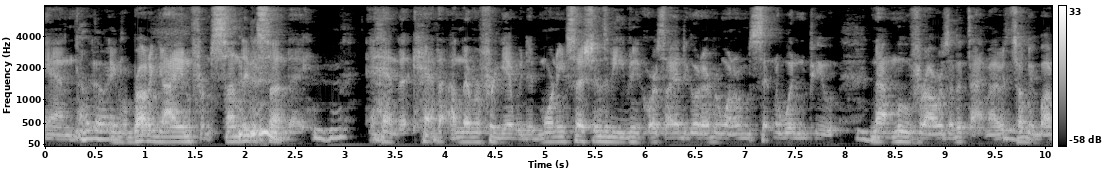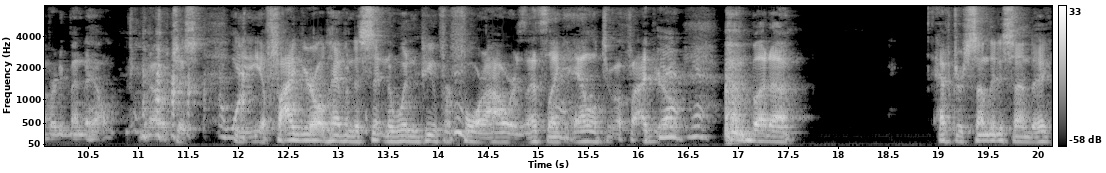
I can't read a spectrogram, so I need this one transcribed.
And Oh, we brought a guy in from Sunday to Sunday. Mhm. And, and I'll never forget, we did morning sessions and evening. Of course, I had to go to every one of them, sit in a wooden pew, Mm-hmm. not move for hours at a time. I was telling people I've already been to hell. You know, just Yeah. a five year old having to sit in a wooden pew for four hours. That's like Yeah. hell to a five year old. Yeah. But uh, after Sunday to Sunday,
